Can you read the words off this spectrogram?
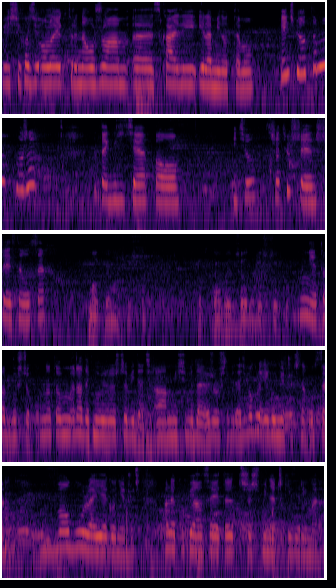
jeśli chodzi o olej, który nałożyłam e, z Kylie, ile minut temu? 5 minut temu może? No to jak widzicie po piciu, zszedł już czy jeszcze jest na ustach? Mokre masz usta. Od kawy czy od błyszczyku? Nie, to od błyszczyków. No to Radek mówi, że jeszcze widać, a mi się wydaje, że już nie widać. W ogóle jego nie czuć na ustach. W ogóle jego nie czuć. Ale kupiłam sobie te trzy szmineczki z Rimmela.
